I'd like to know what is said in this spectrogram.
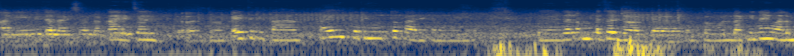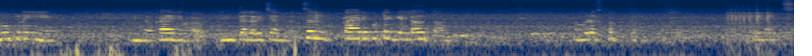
आणि मी त्याला विचारलं काय रे चल तर काहीतरी का काहीतरी होतं कार्यक्रम वगैरे. तर त्याला म्हटलं चल जेवण करायला. तर तो बोलला की नाही मला भूक नाही आहे म्हटलं काय रे मी त्याला विचारलं चल काय रे कुठे गेला होता? एवढंच फक्त. एवढंच.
